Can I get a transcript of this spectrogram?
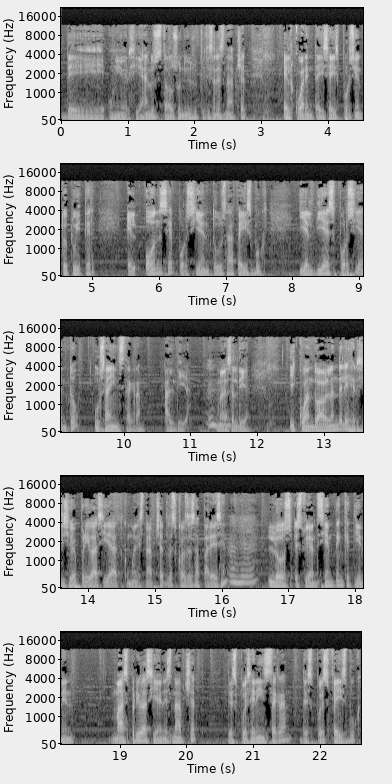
de universidad en los Estados Unidos utilizan Snapchat, el 46% Twitter, el 11% usa Facebook y el 10% usa Instagram al día, una vez al día. Y cuando hablan del ejercicio de privacidad, como en Snapchat las cosas desaparecen, los estudiantes sienten que tienen más privacidad en Snapchat, después en Instagram, después Facebook,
